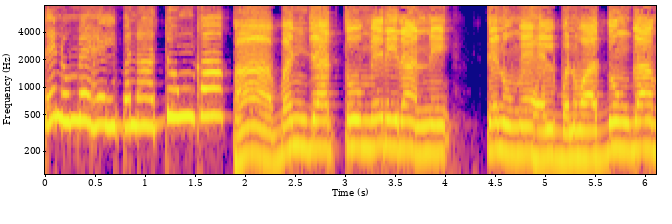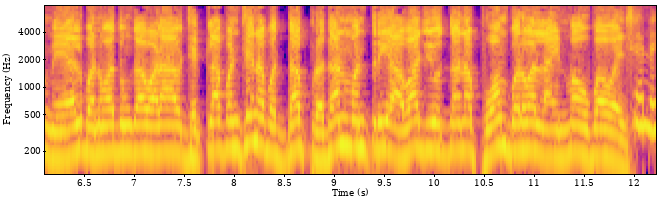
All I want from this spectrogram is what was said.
તેનું મહેલ બના દુંગા. હા બન જા તું મેરી રાની તેનું મહેલ બનવા દુંગા મહેલ બનવા દુંગા વાળા જેટલા પણ છે ને બધા પ્રધાનમંત્રી આવાજ યોજનાના ફોર્મ ભરવા લાઈનમાં ઊભા હોય. છે ને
